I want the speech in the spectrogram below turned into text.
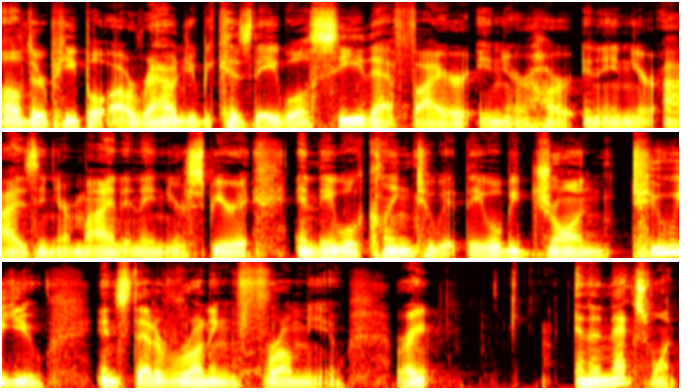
other people around you because they will see that fire in your heart and in your eyes, in your mind, and in your spirit, and they will cling to it. They will be drawn to you instead of running from you, right? And the next one,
